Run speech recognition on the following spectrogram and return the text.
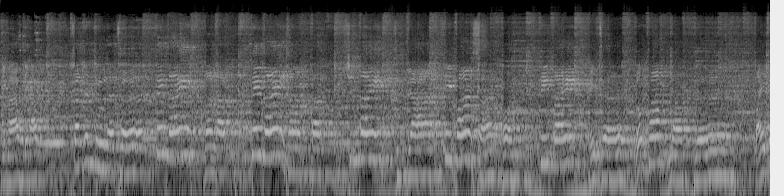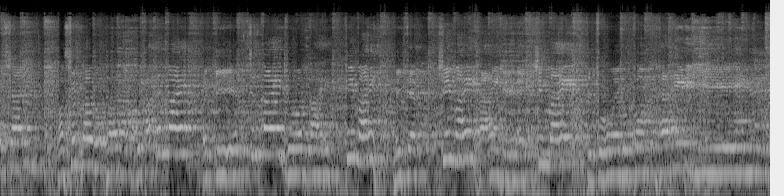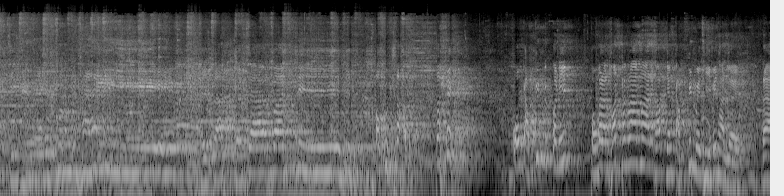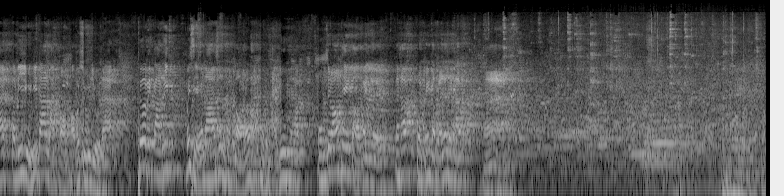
วัสดีครับสวัสดีครับ ฉันนั้นดูแลเธอได้ไหมนอนหลับได้ไหมนอนหลับฉันไหมฉันอยากให้ฟ้าสางคนได้ไหมให้เธอลงความหลับเพลินไปกับฉันขอชุดพรุ่งพลังขอบคุณครับได้ไหมรังเกียจฉันไหมนวดไหลพี่ไหม ไม่เจ็บใช่ไหมหายเหนื่อยใช่ไหมที่ปวย อนนี้โอ้กลับขึ้นตอนนี้ผมกำลังฮอตข้างล่างมากนะครับ ยังกลับขึ้นเวทีไม่ทันเลยนะฮะตอนนี้อยู่ที่ด้านหลังของหอประชุมอยู่นะฮะเพื่อเป็นการที่ไม่เสียเวลาสนุกกันต่อระหว่างผมถ่ายรูปนะครับ ผมจะร้องเพลงต่อไปเลยนะครับเปิดเพลงต่อไปได้เลยครับอ่า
